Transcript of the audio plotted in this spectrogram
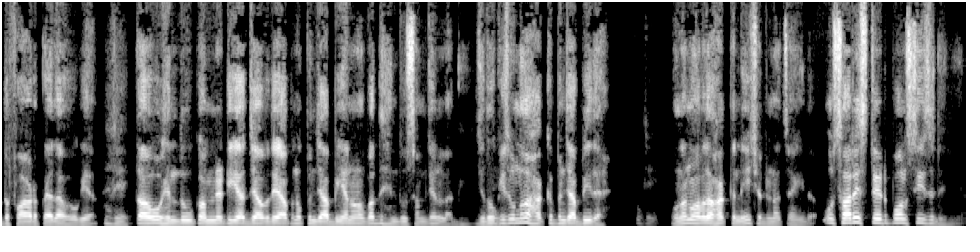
ਦਫਾੜ ਪੈਦਾ ਹੋ ਗਿਆ। ਜੀ। ਤਾਂ ਉਹ ਹਿੰਦੂ ਕਮਿਊਨਿਟੀ ਅੱਜ ਆਪਦੇ ਆਪ ਨੂੰ ਪੰਜਾਬੀਆਂ ਨਾਲੋਂ ਵੱਧ ਹਿੰਦੂ ਸਮਝਣ ਲੱਗ ਗਈ। ਜਦੋਂ ਕਿ ਉਹਨਾਂ ਦਾ ਹੱਕ ਪੰਜਾਬੀ ਦਾ ਹੈ। ਜੀ। ਉਹਨਾਂ ਨੂੰ ਆਪਦਾ ਹੱਕ ਨਹੀਂ ਛੱਡਣਾ ਚਾਹੀਦਾ। ਉਹ ਸਾਰੇ ਸਟੇਟ ਪਾਲਿਸੀਜ਼ ਨੇ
